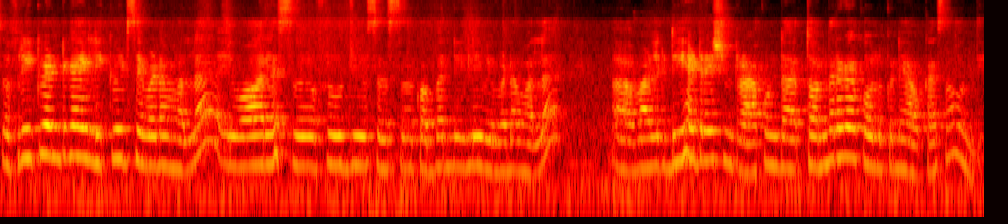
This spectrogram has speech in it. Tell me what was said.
సో ఫ్రీక్వెంట్గా ఈ లిక్విడ్స్ ఇవ్వడం వల్ల ఈ ఓఆర్ఎస్ ఫ్రూట్ జ్యూసెస్ కొబ్బరి నీళ్ళు ఇవి ఇవ్వడం వల్ల వాళ్ళకి డీహైడ్రేషన్ రాకుండా తొందరగా కోలుకునే అవకాశం ఉంది.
